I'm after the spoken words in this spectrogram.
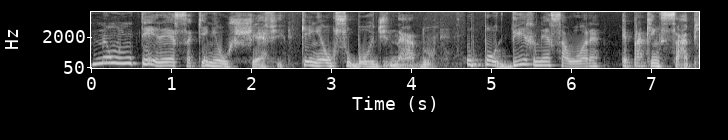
não interessa quem é o chefe, quem é o subordinado. O poder nessa hora é para quem sabe.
